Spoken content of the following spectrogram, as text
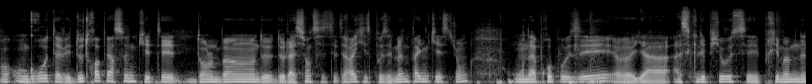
En, en gros, tu avais deux trois personnes qui étaient dans le bain de, de la science, etc., qui se posaient même pas une question. On a proposé, euh, il y a Asclepios et Primum non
